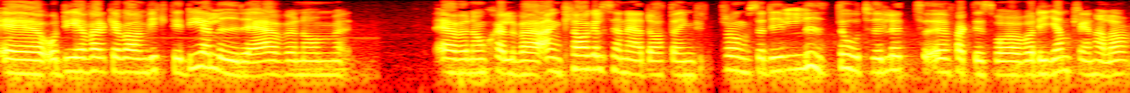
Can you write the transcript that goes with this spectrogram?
Eh, och det verkar vara en viktig del i det även om Även om själva anklagelsen är dataintrång så det är lite otydligt eh, faktiskt vad, vad det egentligen handlar om.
